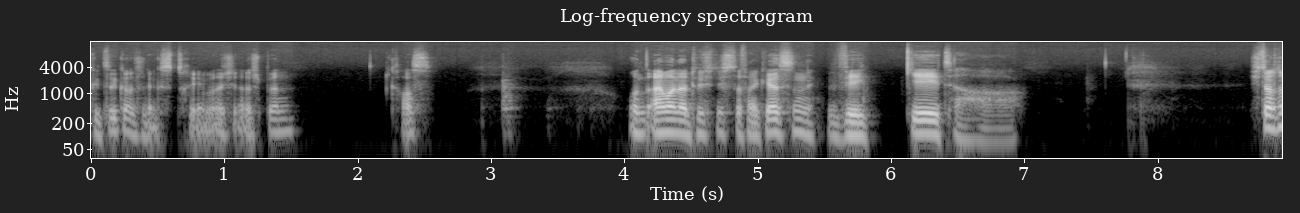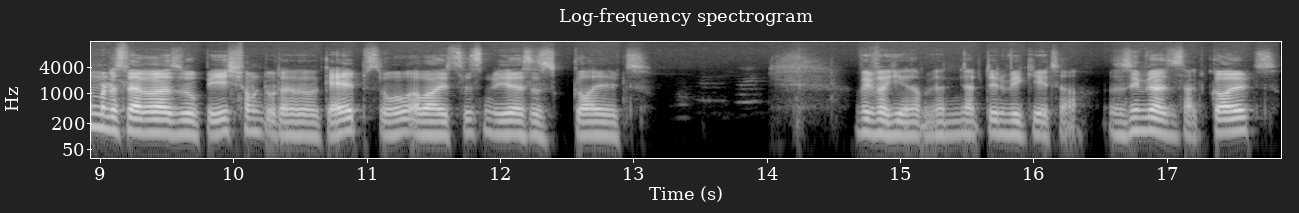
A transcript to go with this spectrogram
Glitzert ganz schön extrem, wenn ich ehrlich bin. Krass. Und einmal natürlich nicht zu vergessen, Vegeta. Ich dachte immer, das wäre so beige oder gelb so, aber jetzt wissen wir, es ist Gold. Auf jeden Fall hier haben wir den Vegeta. Also sehen wir, es ist halt Gold.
